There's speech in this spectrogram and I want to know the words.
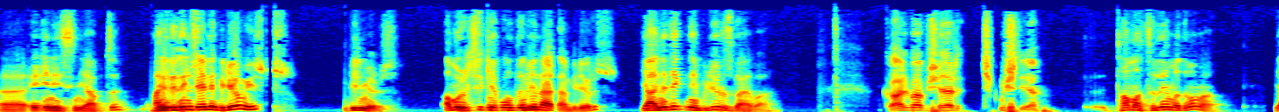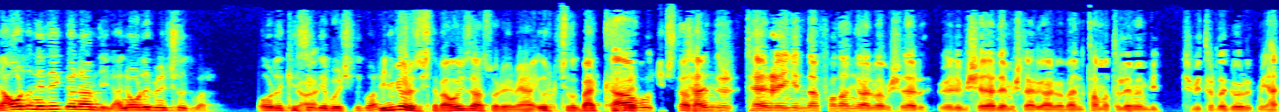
Ee, en iyisini yaptı. Hani ne dediklerini üstüne... biliyor muyuz? Bilmiyoruz. Ama ırkçılık, ırkçılık yapıldı. Olduğunu nereden biliyoruz? Ya ne dediklerini biliyoruz galiba. Galiba bir şeyler çıkmıştı ya. Tam hatırlayamadım ama. Ya orada ne dedikleri önemli değil. Hani orada bir ırkçılık var. Orada kesinlikle yani, barışçılık var. Bilmiyoruz işte ben o yüzden soruyorum. Yani ırkçılık belki Ya bu ten, ten renginden falan galiba bir şeyler öyle bir şeyler demişler galiba. Ben de tam hatırlamıyorum. Bir Twitter'da gördük mü yani.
